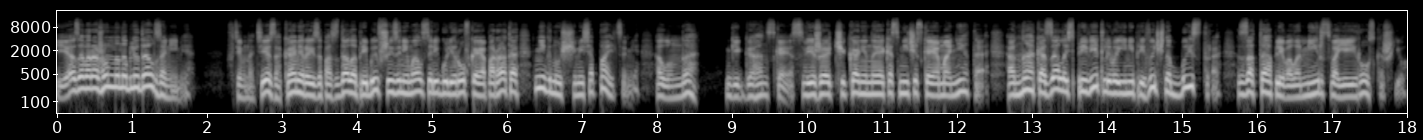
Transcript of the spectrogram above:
Я завороженно наблюдал за ними. В темноте за камерой запоздало прибывший занимался регулировкой аппарата негнущимися пальцами, а луна Гигантская, свежеотчеканенная космическая монета, она, казалось, приветливо и непривычно быстро затапливала мир своей роскошью,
